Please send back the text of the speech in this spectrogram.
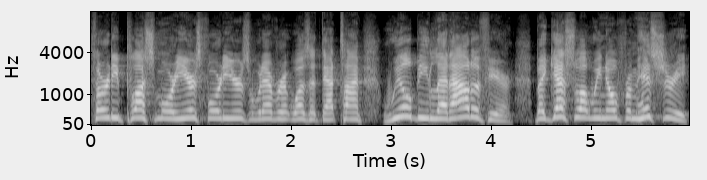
30 plus more years, 40 years, whatever it was at that time, we'll be let out of here. But guess what we know from history?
